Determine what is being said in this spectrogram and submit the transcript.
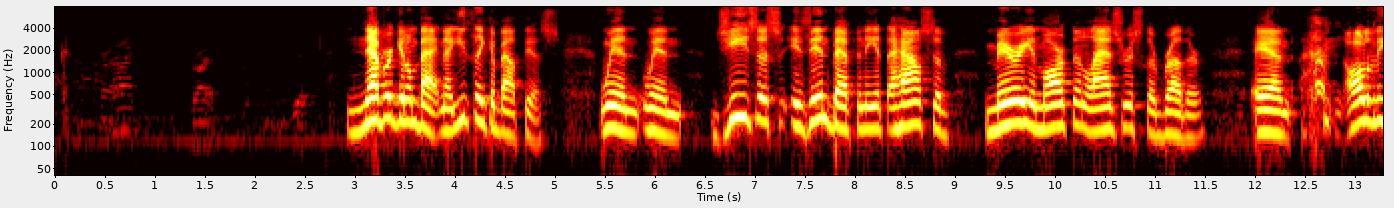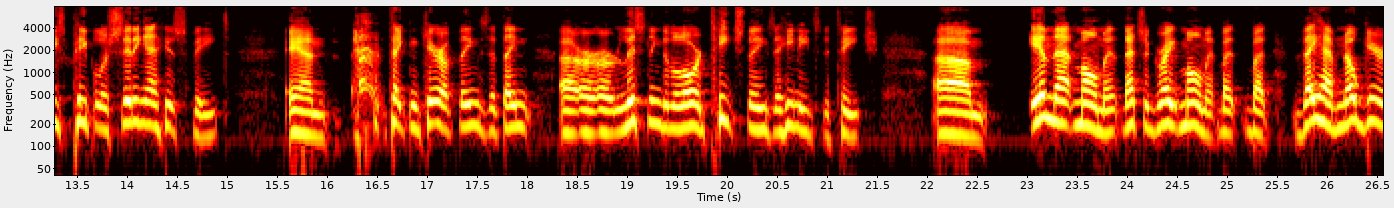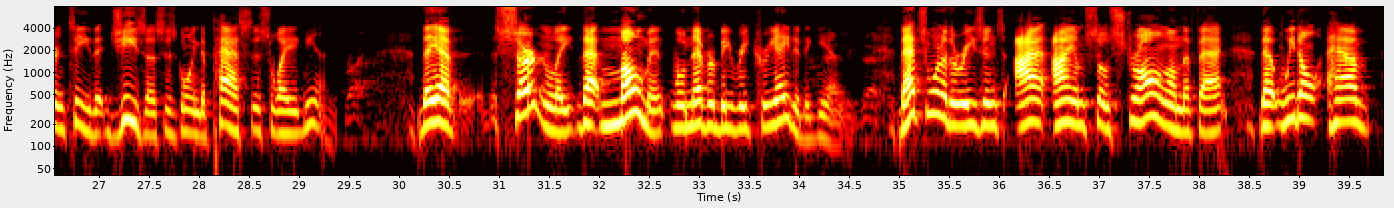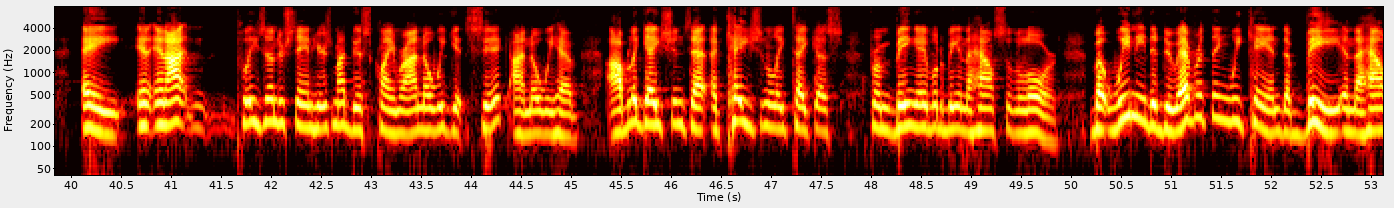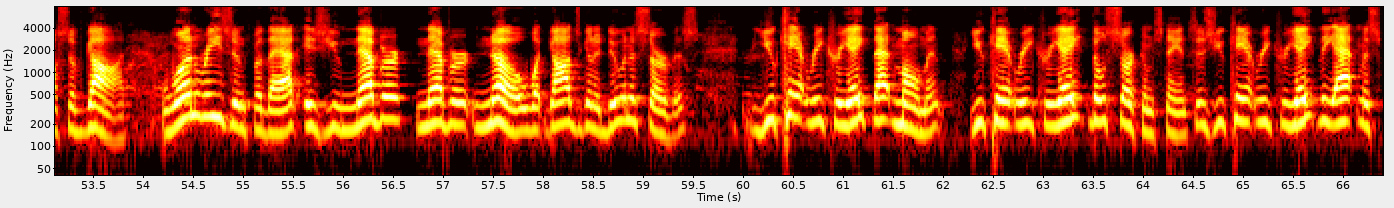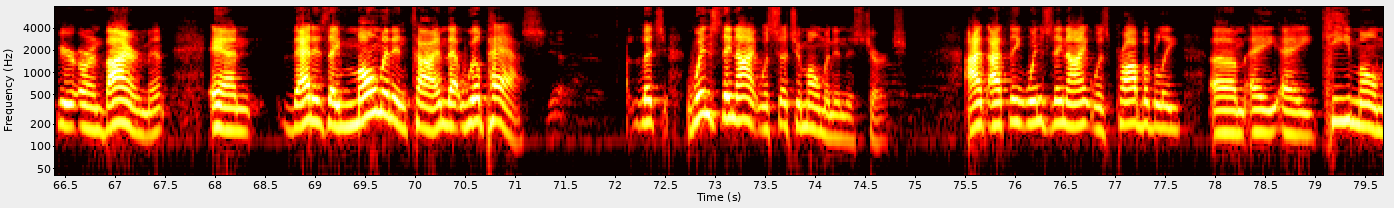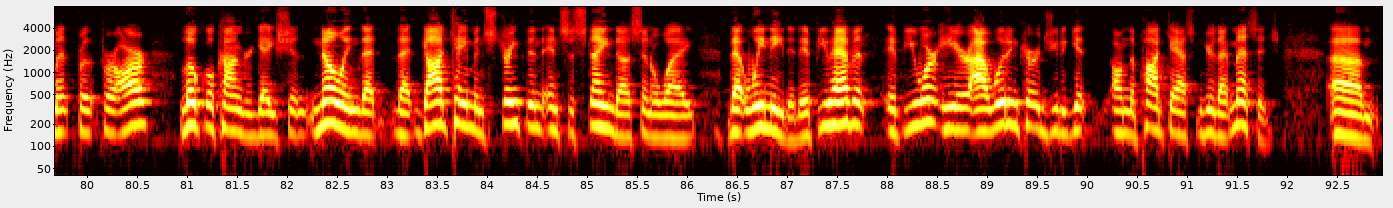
Never get them back. Now you think about this. When when Jesus is in Bethany at the house of Mary and Martha and Lazarus, their brother, and all of these people are sitting at his feet and taking care of things that they uh, are, are, listening to the Lord teach things that he needs to teach. Um, in that moment, that's a great moment, but, but they have no guarantee that Jesus is going to pass this way again. Right. They have certainly that moment will never be recreated again. That's, exactly. that's one of the reasons I, I am so strong on the fact that we don't have a, and, and I, please understand here's my disclaimer. I know we get sick, I know we have obligations that occasionally take us from being able to be in the house of the Lord. But we need to do everything we can to be in the house of God. One reason for that is you never, never know what God's going to do in a service. You can't recreate that moment. You can't recreate those circumstances. You can't recreate the atmosphere or environment. And that is a moment in time that will pass let's, Wednesday night was such a moment in this church. I, I think Wednesday night was probably um, a, a key moment for, for our local congregation, knowing that, that God came and strengthened and sustained us in a way that we needed. If you haven't, if you weren't here, I would encourage you to get on the podcast and hear that message. Um,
